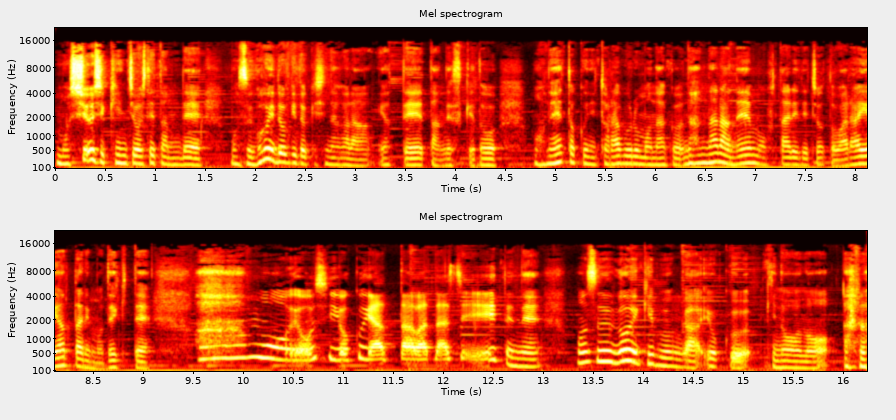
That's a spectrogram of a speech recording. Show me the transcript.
もう終始緊張してたのでもうすごいドキドキしながらやってたんですけどもうね特にトラブルもなくなんならねもう2人でちょっと笑い合ったりもできてああうよしよくやった私ってねもうすごい気分がよく昨日のあの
